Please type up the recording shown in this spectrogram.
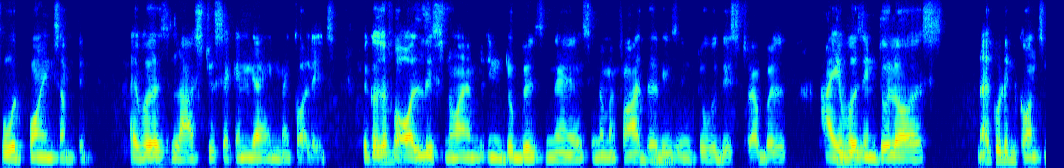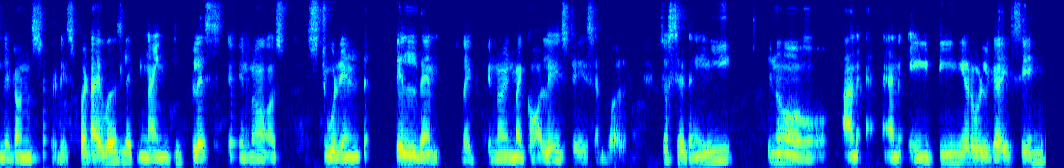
four point something. I was last to second guy in my college because of all this. No, I'm into business. You know, my father is mm-hmm. into this trouble. I mm-hmm. was into loss. I couldn't concentrate on studies, but I was like 90 plus, you know, student till then, like you know, in my college days and all. So suddenly, you know, an an 18 year old guy saying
